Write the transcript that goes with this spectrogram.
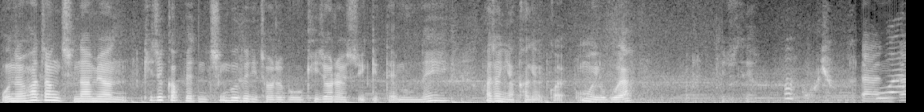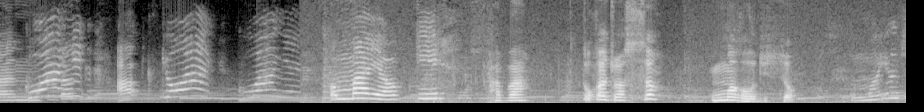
오늘 화장 진하면 키즈카페 친구들이 저를 보고 기절할 수 있기 때문에 화장 약하게 할 거예요. 어머 이거 뭐야? 해주세요. 딴딴 고양이, 아 고양이, 고양이. 엄마 여기. 봐봐. 또 가져왔어? 엄마가 어딨어? 엄마 여기.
